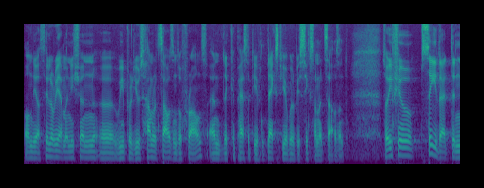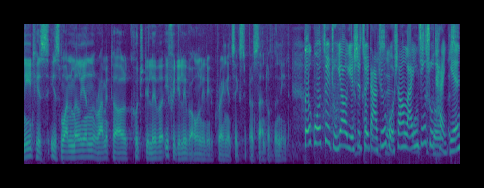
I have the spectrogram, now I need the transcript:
On the artillery ammunition, uh, we produce hundred thousands of rounds, and the capacity of next year will be six hundred thousand. So if you see that the need is, is 1 million, Rheinmetall could deliver, if we deliver only the Ukrainian 60% of the need. 德国最主要也是最大军火商莱茵金 属坦言，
